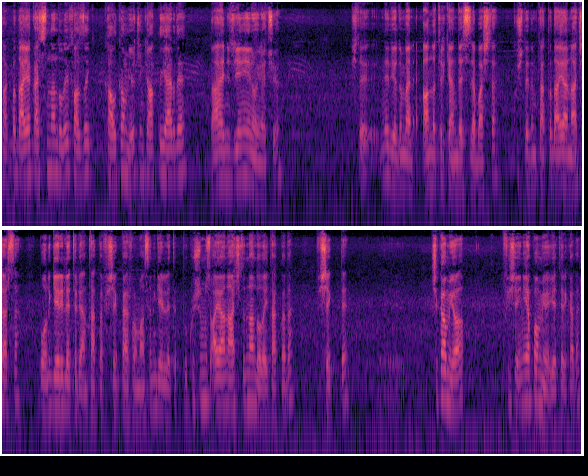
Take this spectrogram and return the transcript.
Taklada ayak açtığından dolayı fazla kalkamıyor. Çünkü aklı yerde daha henüz yeni yeni oyun açıyor. İşte ne diyordum ben anlatırken de size başta. Kuş dedim taklada ayağını açarsa bu onu geriletir yani takla fişek performansını geriletir. Bu kuşumuz ayağını açtığından dolayı taklada fişekte e, çıkamıyor. Fişeğini yapamıyor yeteri kadar.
